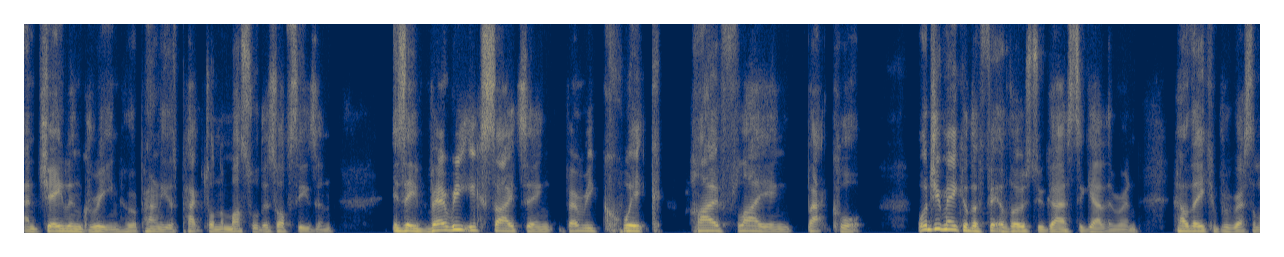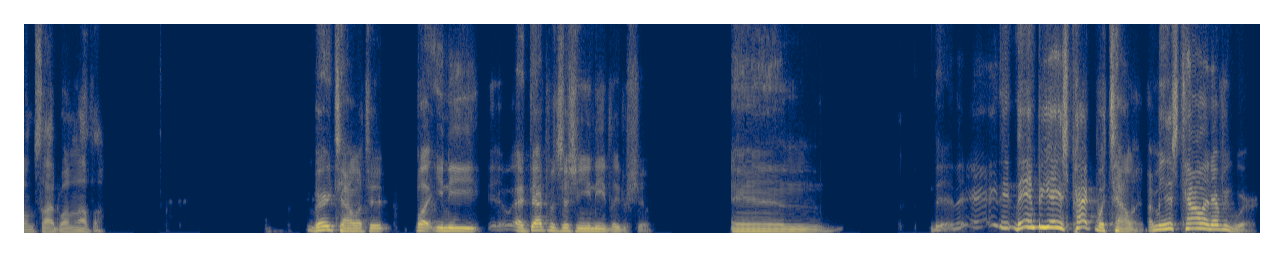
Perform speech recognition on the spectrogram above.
and Jalen Green, who apparently has packed on the muscle this offseason, is a very exciting, very quick, high flying backcourt. What do you make of the fit of those two guys together and how they can progress alongside one another? very talented, but you need at that position you need leadership. and the, the, the NBA is packed with talent. I mean, there's talent everywhere.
